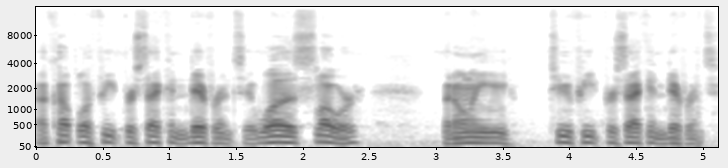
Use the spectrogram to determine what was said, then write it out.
a couple of feet per second difference. It was slower, but only two feet per second difference.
